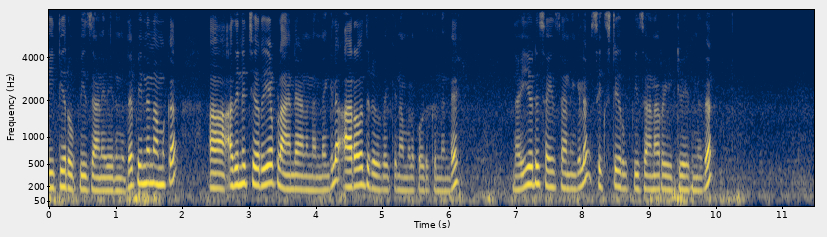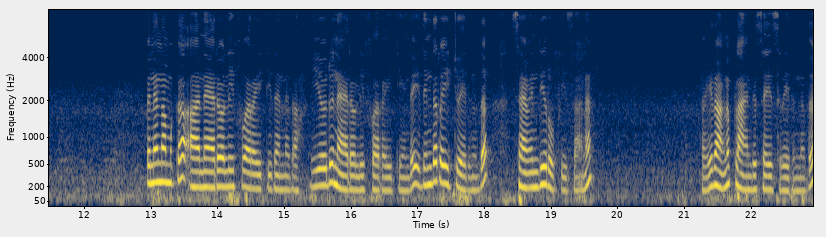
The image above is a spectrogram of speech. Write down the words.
എയ്റ്റി റുപ്പീസാണ് വരുന്നത്. പിന്നെ നമുക്ക് അതിന്റെ ചെറിയ പ്ലാന്റ് ആണെന്നുണ്ടെങ്കിൽ അറുപത് രൂപയ്ക്ക് നമ്മൾ കൊടുക്കുന്നുണ്ട്. ഈ ഒരു സൈസ് ആണെങ്കിൽ സിക്സ്റ്റി റുപ്പീസാണ് റേറ്റ് വരുന്നത്. പിന്നെ നമുക്ക് നാരോ ലീഫ് വെറൈറ്റി തന്നെ ഇതാ ഈ ഒരു നാരോ ലീഫ് വെറൈറ്റി ഉണ്ട്. ഇതിന്റെ റേറ്റ് വരുന്നത് സെവന്റി റുപ്പീസാണ് ഇതാണ് പ്ലാന്റ് സൈസ് വരുന്നത്.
